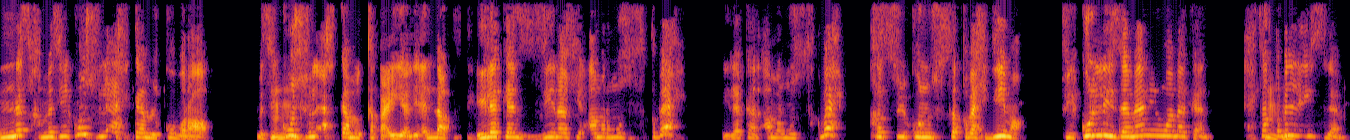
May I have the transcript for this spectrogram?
النسخ ما تيكونش في الأحكام الكبرى ما تيكونش. في الأحكام القطعية لأن إلا كان الزنا شي أمر مستقبح الا كان أمر مستقبح خاصو يكون مستقبح ديما في كل زمان ومكان. حتى. قبل الاسلام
